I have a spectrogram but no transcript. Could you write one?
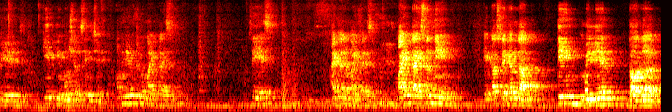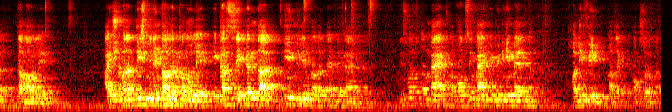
behaviour keep emotions in check how many of you know Mike Tyson say yes ऐकलं ना माईक टायसन माईक टायसननी एका सेकंदात तीन मिलियन डॉलर गमावले आयुष्यभरात तीस मिलियन डॉलर कमवले एका सेकंदात तीन मिलियन डॉलर त्यातले गायब this was a match a boxing match between him and Holyfield माझा एक बॉक्सर होता.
